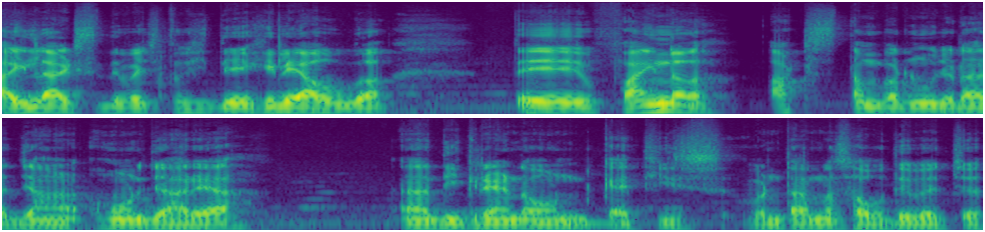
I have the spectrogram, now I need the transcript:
ਹਾਈਲਾਈਟਸ ਦੇ ਵਿੱਚ ਤੁਸੀਂ ਦੇਖ ਹੀ ਲਿਆ ਹੋਊਗਾ। ਤੇ ਫਾਈਨਲ 8 ਸਤੰਬਰ ਨੂੰ ਜਿਹੜਾ ਜਾ- ਹੋਣ ਜਾ ਰਿਹਾ the grand on Cathies Wantirna South ਦੇ ਵਿੱਚ।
